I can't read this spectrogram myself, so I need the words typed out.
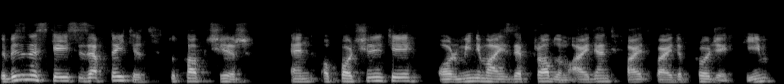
the business case is updated to capture an opportunity or minimize a problem identified by the project team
